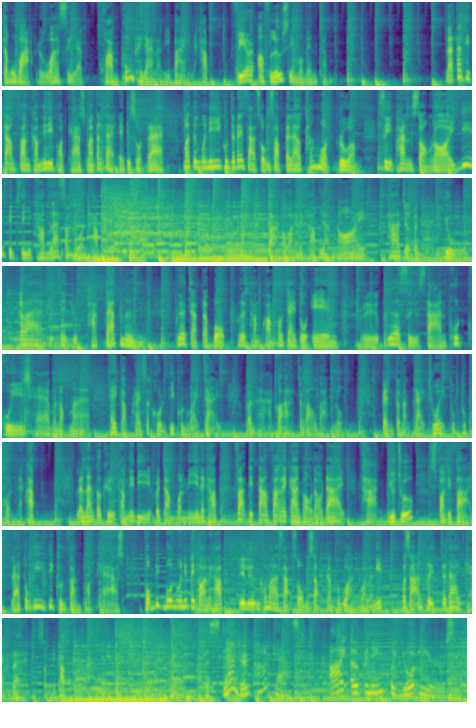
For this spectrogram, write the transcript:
จังหวะหรือว่าเสียความพุ่งทะยานอันนี้ไปนะครับ fear of losing momentum และถ้าติดตามฟังคำนี้ดีพอดแคสต์มาตั้งแต่ episode แรก มาถึงวันนี้คุณจะได้สะสมศัพท์ไปแล้วทั้งหมดรวม 4,224 คำและสำนวนครับ นะครับ อย่างน้อย ถ้าเจอปัญหานี้อยู่ กล้าที่จะหยุดพักแป๊บหนึ่ง เพื่อจัดระบบเพื่อทำความเข้าใจตัวเอง หรือเพื่อสื่อสารพูดคุยแชร์มันออกมา ให้กับใครสักคนที่คุณไว้ใจ ปัญหาก็อาจจะเบาบางลง เป็นกำลังใจช่วยทุกๆ คนนะครับ และนั่นก็คือคำนี้ดีประจำวันนี้นะครับ ฝากติดตามฟังรายการของเราได้ ทาง YouTube Spotify และทุกที่ที่คุณฟังพอดแคสต์ผมบิ๊กบุญวันนี้ไปก่อนนะครับ อย่าลืมเข้ามาสะสมศัพท์กันทุกวันวันละนิด ภาษาอังกฤษจะได้แข็งแรง สวัสดีครับ The Standard Podcast, eye opening for your ears.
